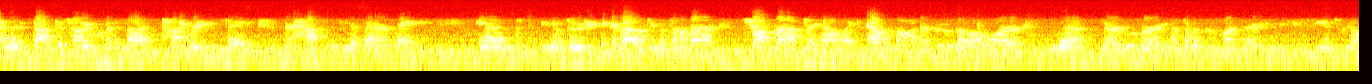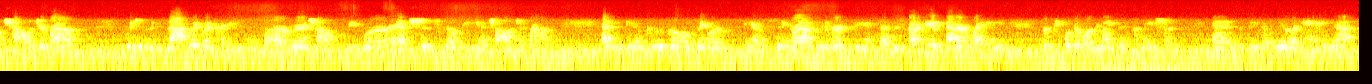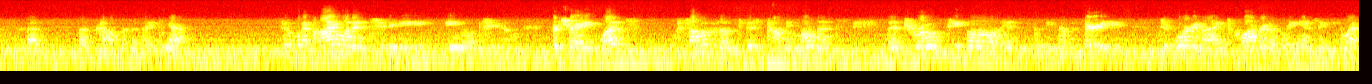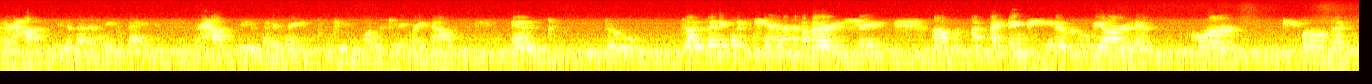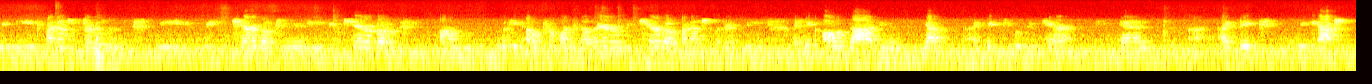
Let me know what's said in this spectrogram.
And that, that fist pounding moment is that time where you say, there has to be a better way. And you know, so if you think about, you know, some of our strong brands right now, like Amazon or Google or Lyft or Uber, you know, some of those ones that you, you see as real challenger brands, which is exactly what unions are. We're a challenge, we were and should still be a challenger brand. And you know, Google, they were you know sitting around the university and said there's got to be a better way for people to organize information. And you know, they were like, hey, yeah, that's let's come up with an idea so what I wanted to be able to portray was some of those fist pounding moments that drove people in you know the 30s to organize cooperatively and say, you know what, there has to be a better way to bank. There has to be a better way to do what we're doing right now. And so, does anyone care about our history? Um, I, I think you know who we are as core people that we need financial services. We, we care about community. We care about um, looking out for one another. We care about financial literacy. I think all of that is, yes, I think people do care. And I think we actually,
